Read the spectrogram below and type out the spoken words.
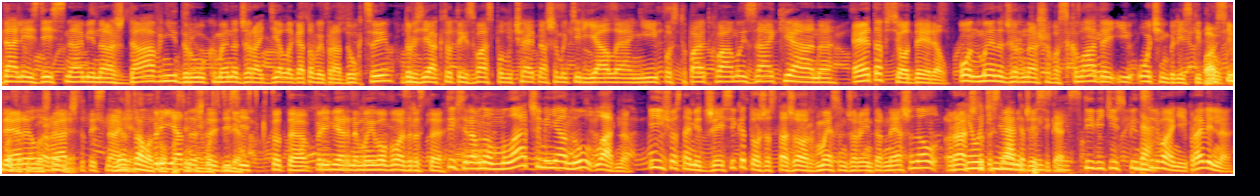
Далее здесь с нами наш давний друг, менеджер отдела готовой продукции. Друзья, кто-то из вас получает наши материалы, они поступают к вам из-за океана. Это все Дэрил. Он менеджер нашего склада и очень близкий друг. Спасибо Дэрил, рад, что ты с нами. Я ждал этого Приятно, что здесь лет. есть кто-то примерно моего возраста. Ты все равно младше меня, ну ладно. И еще с нами Джессика, тоже стажер в Messenger International. Рад, Я что ты очень с нами, рада быть Джессика. здесь. Ты ведь из Пенсильвании, правильно?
